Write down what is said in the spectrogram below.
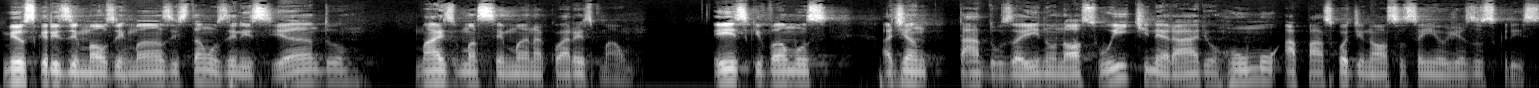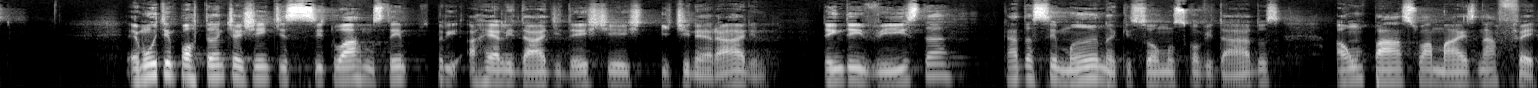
Meus queridos irmãos e irmãs, estamos iniciando mais uma semana quaresmal. Eis que vamos adiantados aí no nosso itinerário rumo à Páscoa de nosso Senhor Jesus Cristo. É muito importante a gente situarmos sempre a realidade deste itinerário, tendo em vista cada semana que somos convidados a um passo a mais na fé.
